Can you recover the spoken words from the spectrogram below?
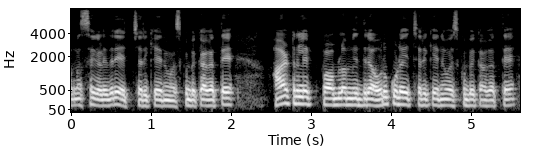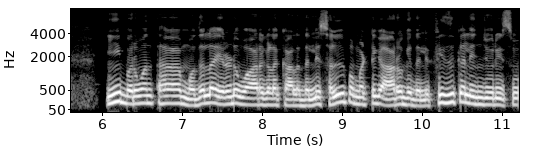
ಸಮಸ್ಯೆಗಳಿದ್ರೆ ಎಚ್ಚರಿಕೆಯನ್ನು ವಹಿಸ್ಕೋಬೇಕಾಗತ್ತೆ ಹಾರ್ಟ್ ರಿಲೇಟ್ ಪ್ರಾಬ್ಲಮ್ ಇದ್ದರೆ ಅವರು ಕೂಡ ಎಚ್ಚರಿಕೆಯನ್ನು ವಹಿಸ್ಕೋಬೇಕಾಗತ್ತೆ ಈ ಬರುವಂತಹ ಮೊದಲ ಎರಡು ವಾರಗಳ ಕಾಲದಲ್ಲಿ ಸ್ವಲ್ಪ ಮಟ್ಟಿಗೆ ಆರೋಗ್ಯದಲ್ಲಿ ಫಿಸಿಕಲ್ ಇಂಜುರೀಸು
